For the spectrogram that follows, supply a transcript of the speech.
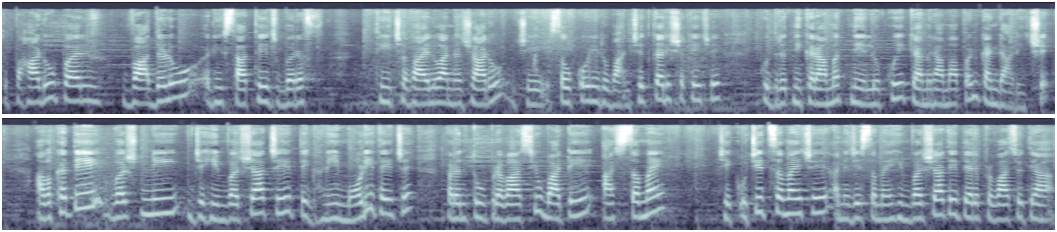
તો પહાડો પર વાદળો અને સાથે જ બરફથી છવાયેલો આ નજારો જે સૌ કોઈને રોમાંચિત કરી શકે છે. કુદરતની કરામતને લોકોએ કેમેરામાં પણ કંડારી છે. આ વખતે વર્ષની જે હિમવર્ષા છે તે ઘણી મોડી થઈ છે, પરંતુ પ્રવાસીઓ માટે આ સમય જે ઉચિત સમય છે અને જે સમય હિમવર્ષા થઈ ત્યારે પ્રવાસીઓ ત્યાં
